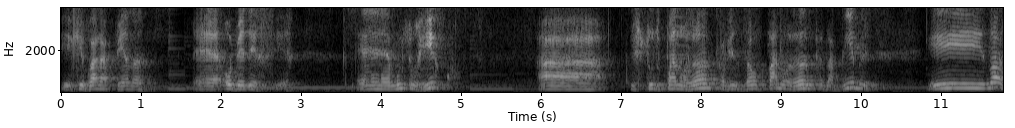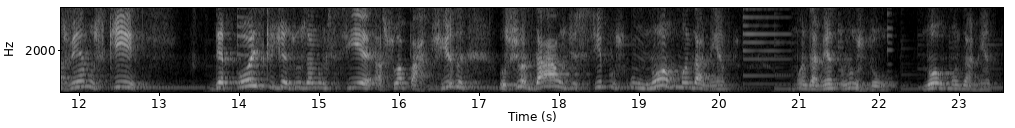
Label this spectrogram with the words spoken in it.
e que vale a pena é, obedecer. É muito rico a, estudo panorâmico, a visão panorâmica da Bíblia, e nós vemos que depois que Jesus anuncia a sua partida, o Senhor dá aos discípulos um novo mandamento. Um mandamento nos dou, novo mandamento,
